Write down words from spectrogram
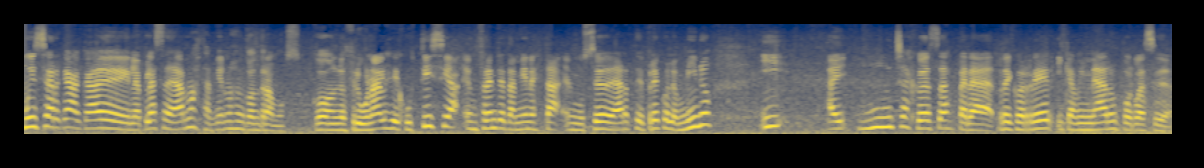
Muy cerca acá de la Plaza de Armas también nos encontramos con los tribunales de justicia. Enfrente también está el Museo de Arte Precolombino y hay muchas cosas para recorrer y caminar por la ciudad.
